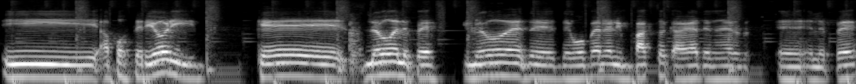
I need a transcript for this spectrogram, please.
Y a posteriori, que luego del EP y luego de, de, de vos ver el impacto que vaya a tener eh, el EP,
